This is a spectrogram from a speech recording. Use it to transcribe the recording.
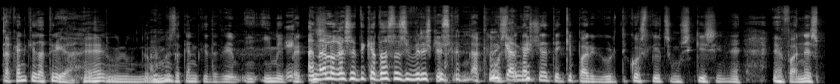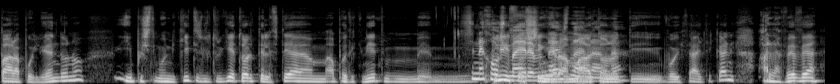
Τα κάνει και τα τρία. Ε. Νομίζω τα κάνει και τα τρία. Είμαι υπέρ της... Ανάλογα σε τι κατάσταση βρίσκεσαι. Ακριβώς. τα κάνει και τα τρία. Και παρηγορητικό στοιχείο της μουσικής είναι εμφανές πάρα πολύ έντονο. Η επιστημονική της λειτουργία τώρα τελευταία αποδεικνύεται με Συνεχώς με συγγραμμάτων ναι, ναι, ναι. ότι βοηθάει και κάνει. Αλλά βέβαια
